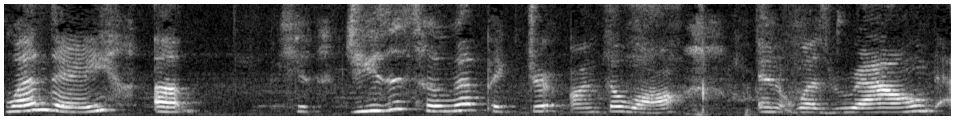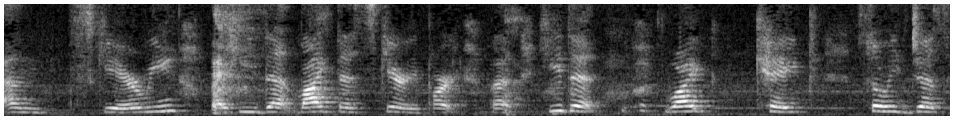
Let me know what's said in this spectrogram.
one day, um, Jesus hung a picture on the wall, and it was round and scary, but he didn't like the scary part. But he didn't like cake, so he just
